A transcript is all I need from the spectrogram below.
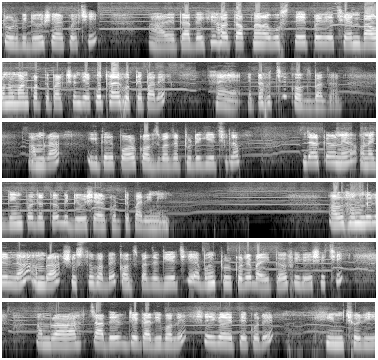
ট্যুর ভিডিও শেয়ার করছি। আর এটা দেখে হয়তো আপনারা বুঝতেই পেরেছেন বা অনুমান করতে পারছেন যে কোথায় হতে পারে। হ্যাঁ এটা হচ্ছে কক্সবাজার। আমরা ঈদের পর কক্সবাজার ট্যুরে গিয়েছিলাম। যার কারণে অনেক দিন পর্যন্ত ভিডিও শেয়ার করতে পারিনি। আলহামদুলিল্লাহ, আমরা সুস্থভাবে কক্সবাজার গিয়েছি এবং ট্যুর করে বাড়িতেও ফিরে এসেছি। আমরা চাঁদের যে গাড়ি বলে, সেই গাড়িতে করে হিমছড়ি,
